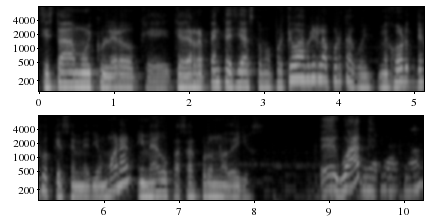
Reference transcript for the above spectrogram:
sí está muy culero que, que de repente decías como, ¿por qué voy a abrir la puerta, güey? Mejor dejo que se medio mueran y me hago pasar por uno de ellos. Eh, ¿what? Mierda, ¿no?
